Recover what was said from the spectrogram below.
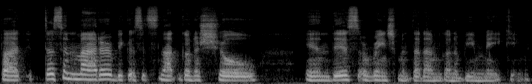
but it doesn't matter because it's not going to show in this arrangement that I'm going to be making.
